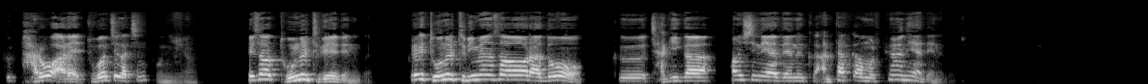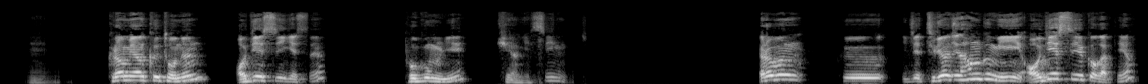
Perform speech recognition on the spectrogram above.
그 바로 아래 두 번째 가치는 돈이에요. 그래서 돈을 드려야 되는 거예요. 그렇게 돈을 드리면서라도 그 자기가 헌신해야 되는 그 안타까움을 표현해야 되는 거죠. 예. 그러면 그 돈은 어디에 쓰이겠어요? 복음을 위해 귀하게 쓰이는 거죠. 여러분, 그, 이제 드려진 헌금이 어디에 쓰일 것 같아요?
